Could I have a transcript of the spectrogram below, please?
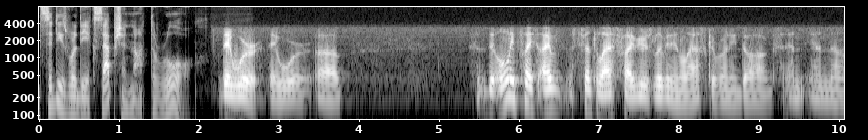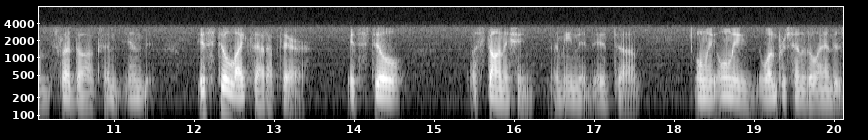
cities were the exception, not the rule. They were. They were. Uh, the only place I've spent the last five years living in Alaska, running dogs and and um, sled dogs, and and it's still like that up there. It's still astonishing. I mean, it, it uh, only only one percent of the land is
